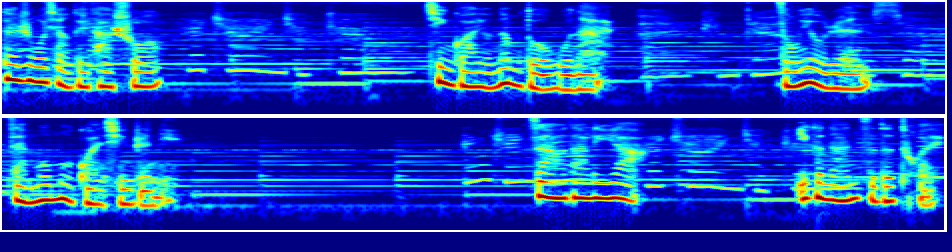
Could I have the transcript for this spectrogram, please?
但是我想对她说，尽管有那么多无奈。”总有人在默默关心着你。在澳大利亚，一个男子的腿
